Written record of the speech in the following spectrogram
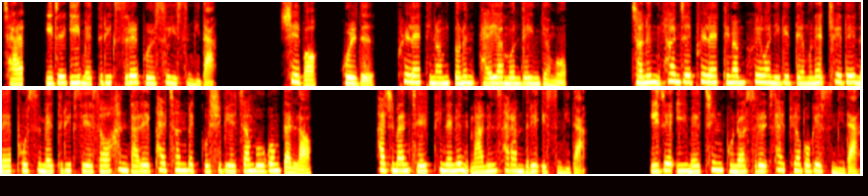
잘, 이제 이 매트릭스를 볼 수 있습니다. 실버, 골드, 플래티넘 또는 다이아몬드인 경우 저는 현재 플래티넘 회원이기 때문에 최대 내 포스 매트릭스에서 한 달에 8,191.50달러. 하지만 제 팀에는 많은 사람들이 있습니다. 이제 이 매칭 보너스를 살펴보겠습니다.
